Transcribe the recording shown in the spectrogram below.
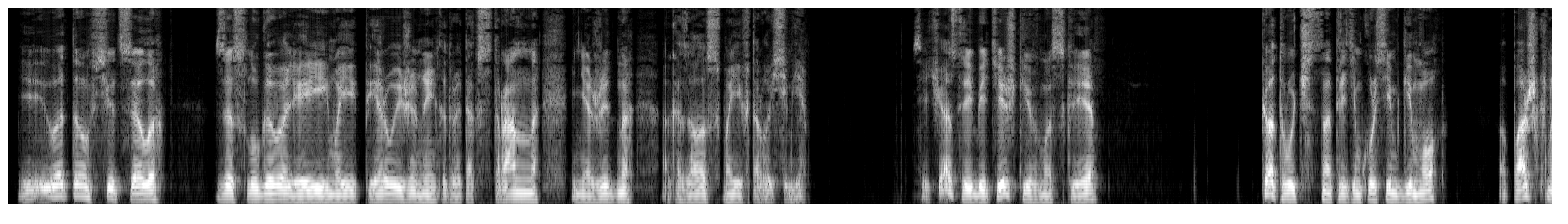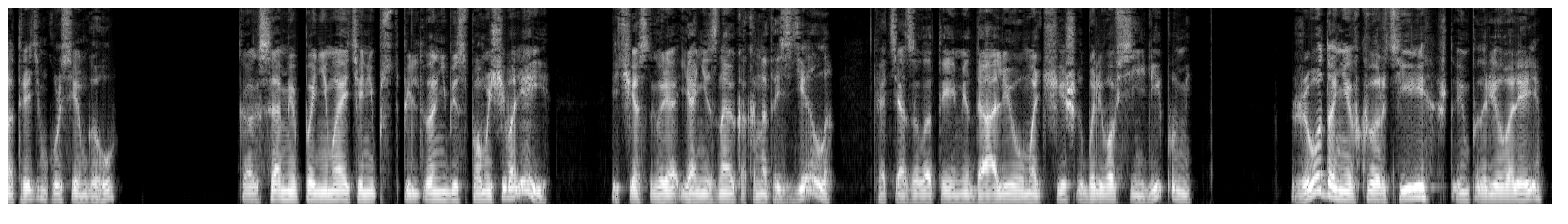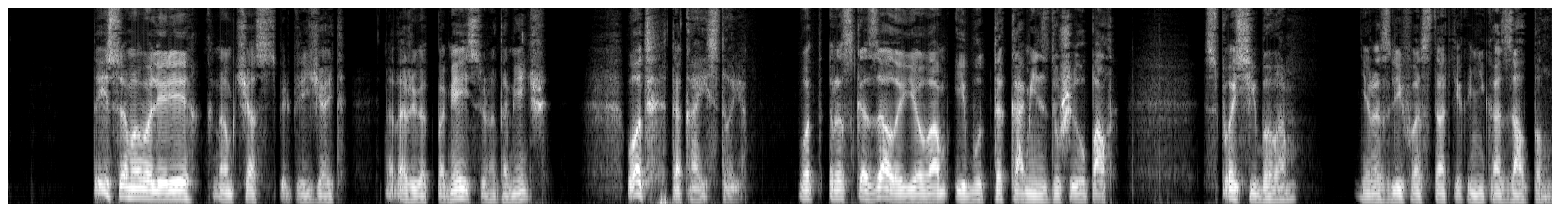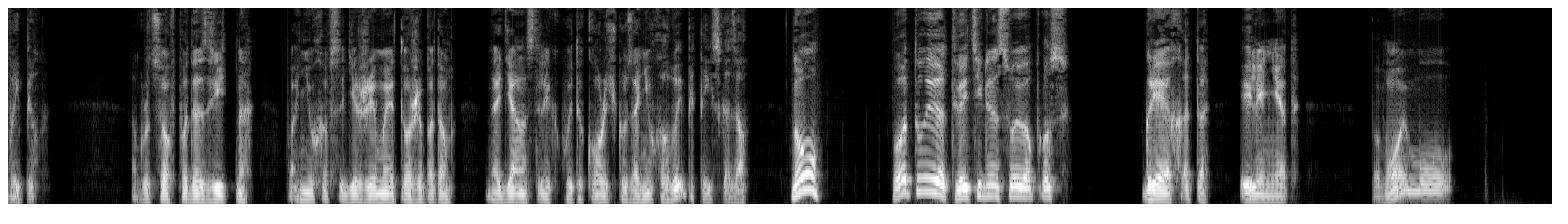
И в этом всецело заслуга Валерии, моей первой жены, которая так странно и неожиданно оказалась в моей второй семье. Сейчас ребятишки в Москве. Петр учится на третьем курсе МГИМО, а Пашка на третьем курсе МГУ. Как сами понимаете, они поступили туда не без помощи Валерии. И, честно говоря, я не знаю, как она это сделала, хотя золотые медали у мальчишек были вовсе не липами. Живут они в квартире, что им подарил Валерия. Да и сама Валерия к нам часто теперь приезжает. Иногда живет по месяцу, иногда меньше. Вот такая история. Вот рассказал ее вам, и будто камень с души упал. Спасибо вам. Не разлив остатки коньяка, залпом выпил. Огурцов подозрительно, понюхав содержимое, тоже потом, найдя на столе какую-то корочку, занюхал выпитый и сказал. — Ну, вот вы ответили на свой вопрос. Грех это или нет? — По-моему,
